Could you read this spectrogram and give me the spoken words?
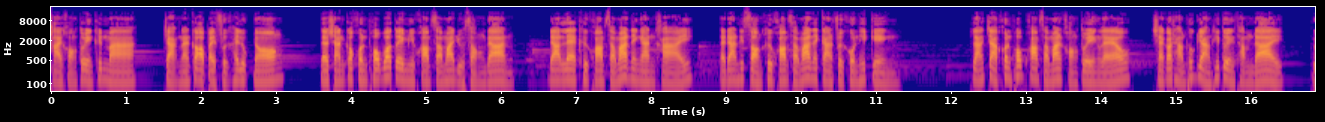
ขายของตัวเองขึ้นมา จากนั้นก็เอาไปฝึกให้ลูกน้อง แล้วฉันก็ค้นพบว่าตัวเองมีความสามารถอยู่ 2 ด้าน ด้านแรกคือความสามารถในงานขาย และด้านที่ 2 คือความสามารถในการฝึกคนให้เก่ง หลังจากค้นพบความสามารถของตัวเองแล้ว ฉันก็ทำทุกอย่างที่ตัวเองทำได้ เว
